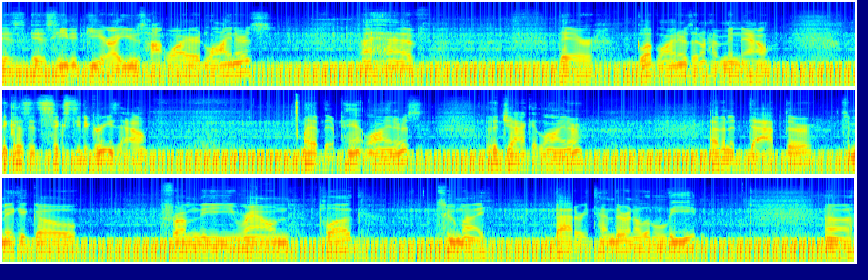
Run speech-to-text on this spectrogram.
Is is heated gear. I use hot wired liners. I have their glove liners. I don't have them in now because it's 60 degrees out. I have their pant liners, the jacket liner. I have an adapter to make it go from the round plug to my battery tender and a little lead. Uh,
